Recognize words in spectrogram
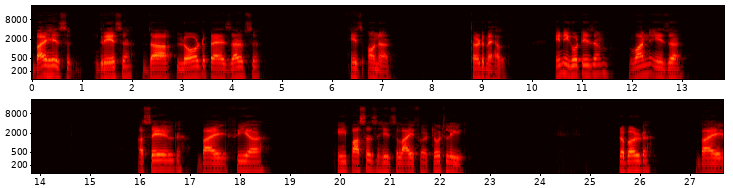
By his grace, the Lord preserves his honor. Third Mahal. In egotism, one is assailed by fear, he passes his life totally troubled by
